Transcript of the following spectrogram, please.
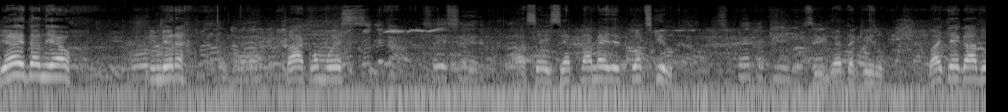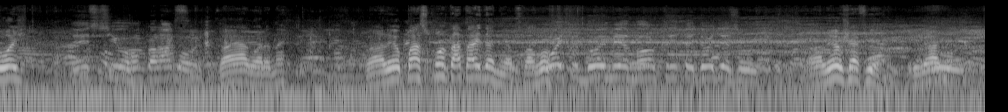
E aí, Daniel? Primeira. Tá como esse? 600. A 600 na média de quantos quilos? 50 quilos. 50 quilos. Vai ter gado hoje? Esse senhor, vamos pra lá agora. Vai agora, né? Valeu, passa o contato aí, Daniel, por favor. 8269 3218. Valeu, chefinha. Obrigado.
